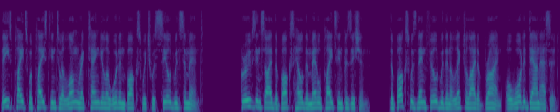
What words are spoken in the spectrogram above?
These plates were placed into a long rectangular wooden box which was sealed with cement. Grooves inside the box held the metal plates in position. The box was then filled with an electrolyte of brine, or watered-down acid.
